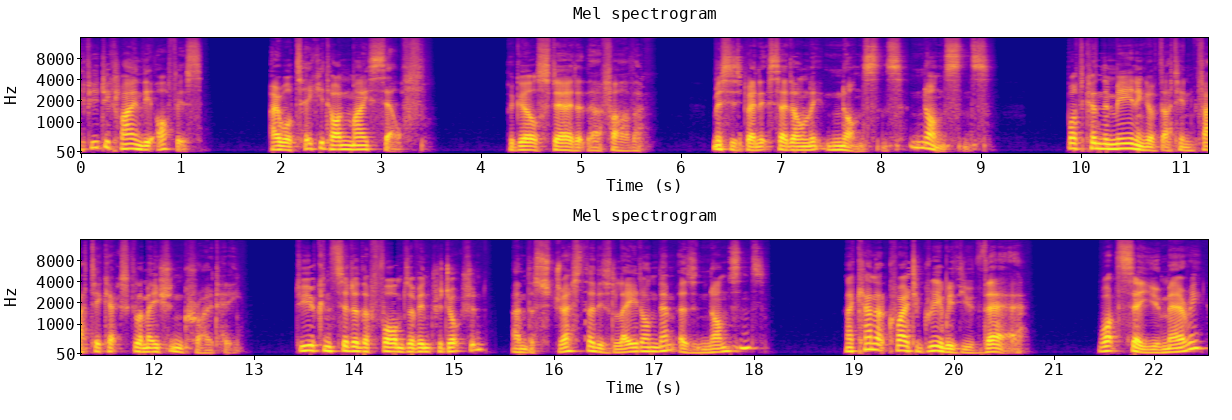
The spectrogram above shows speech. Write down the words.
if you decline the office, I will take it on myself. The girls stared at their father. Mrs. Bennet said only, Nonsense, nonsense. What can the meaning of that emphatic exclamation? cried he. Do you consider the forms of introduction and the stress that is laid on them as nonsense? I cannot quite agree with you there. What say you, Mary?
